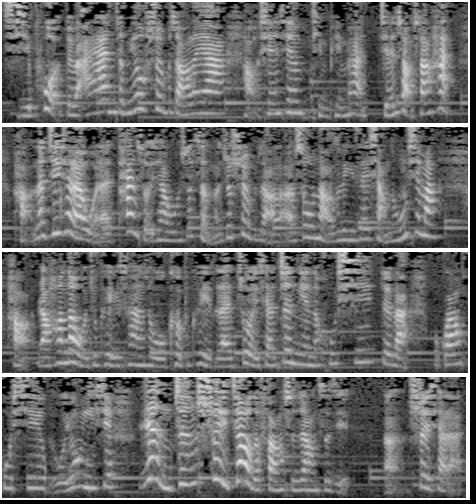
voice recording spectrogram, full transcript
急迫，对吧？哎呀，你怎么又睡不着了呀？好，先先评评判，减少伤害。好，那接下来我来探索一下，我是怎么就睡不着了？是我脑子里在想东西吗？好，然后那我就可以探索，我可不可以来做一下正念的呼吸，对吧？我光呼吸，我用一些认真睡觉的方式让自己。呃，睡下来，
